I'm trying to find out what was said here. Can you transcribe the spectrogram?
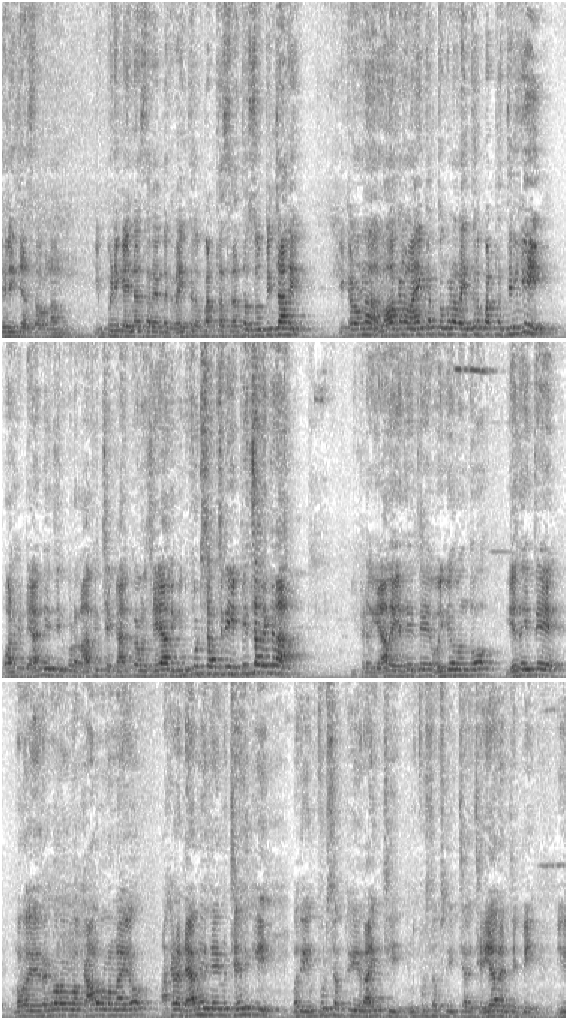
తెలియజేస్తా ఉన్నాను. ఇప్పటికైనా సరే మరి రైతుల పట్ల శ్రద్ధ చూపించాలి. ఇక్కడ ఉన్న లోకల్ నాయకత్వం కూడా రైతుల పట్ల తిరిగి వాళ్ళకి డ్యామేజీని కూడా రాపిచ్చే కార్యక్రమం చేయాలి. ఇన్పుట్ సబ్సిడీ ఇప్పించాలి ఇక్కడ. ఇక్కడ ఎలా ఏదైతే వయ్యూరు ఉందో ఏదైతే మరో ఇరగవరంలో కాలువలు ఉన్నాయో అక్కడ డ్యామేజ్ అయిన చేతికి మరి ఇన్పుట్ సబ్సిడీ రాయించి ఇన్పుట్ సబ్సిడీ ఇచ్చేలా చేయాలని చెప్పి ఈ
